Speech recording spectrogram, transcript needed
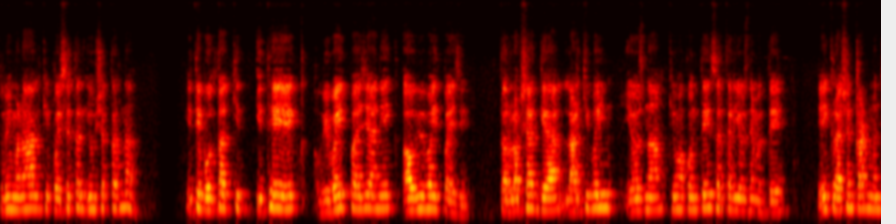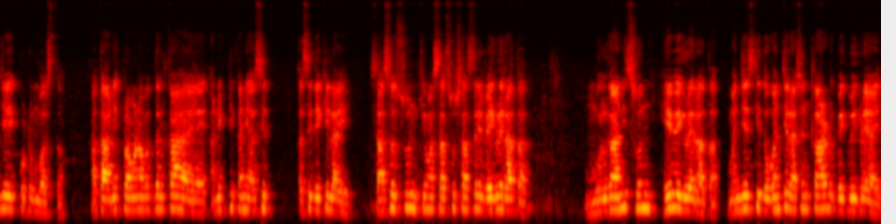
तुम्ही म्हणाल की पैसे तर घेऊ शकतात ना? इथे बोलतात की इथे एक विवाहित पाहिजे आणि एक अविवाहित पाहिजे. तर लक्षात घ्या लाडकी बहीण योजना किंवा कोणत्याही सरकारी योजनेमध्ये एक राशन कार्ड म्हणजे एक कुटुंब असतं. आता अनेक प्रमाणाबद्दल काय आहे अनेक ठिकाणी असे असे देखील आहे. सासू सून किंवा सासू सासरे वेगळे राहतात. मुलगा आणि सून हे वेगळे राहतात. म्हणजेच की दोघांचे राशन कार्ड वेगवेगळे आहेत.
